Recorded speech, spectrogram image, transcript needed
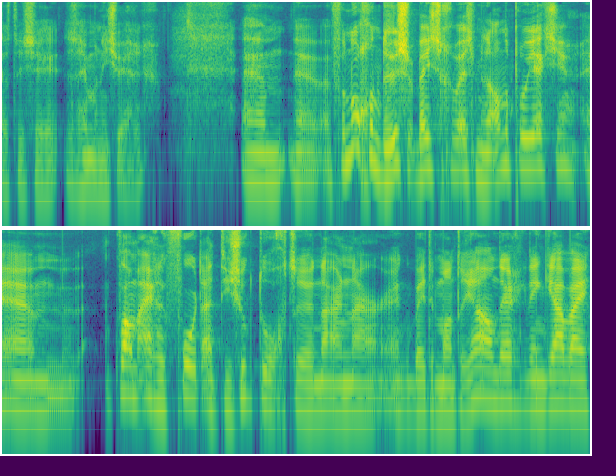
dat, is, eh, dat is helemaal niet zo erg. Eh, vanochtend dus bezig geweest met een ander projectje. Ehm, kwam eigenlijk voort uit die zoektocht eh, naar, naar een beter materiaal en dergelijke. Ik denk, ja, wij,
